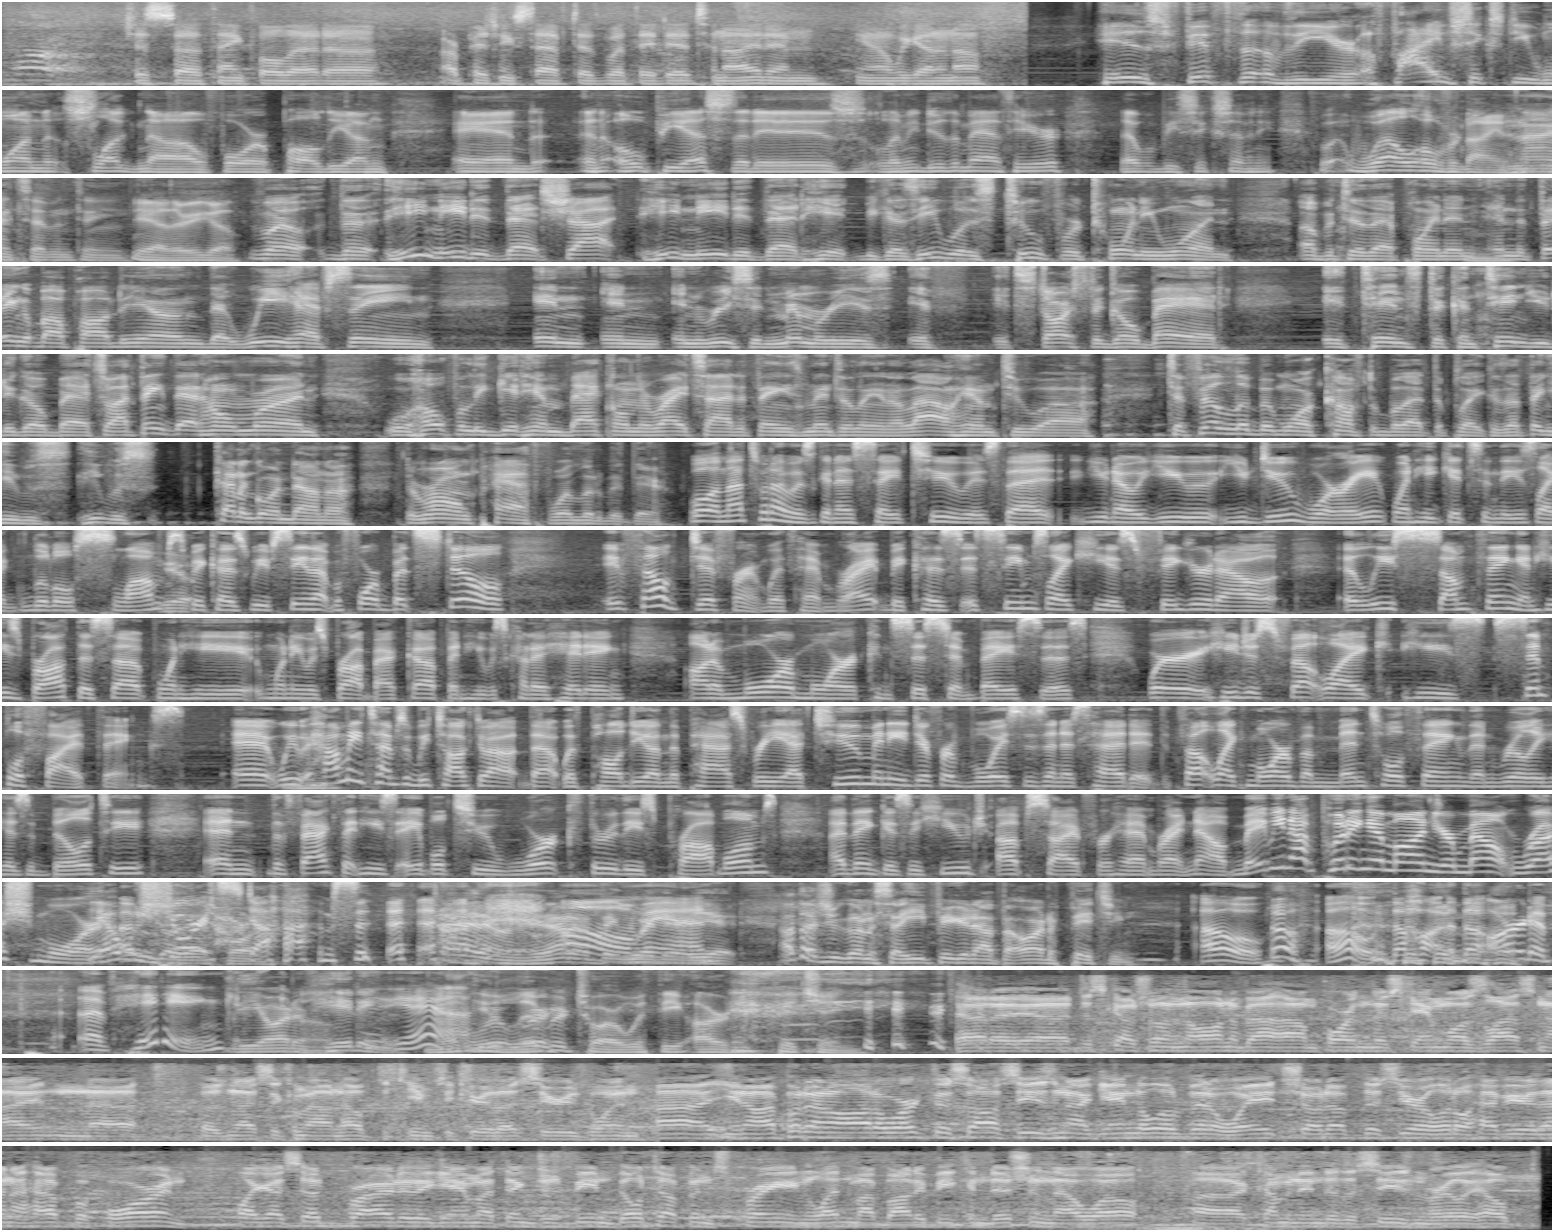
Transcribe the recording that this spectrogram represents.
just uh, thankful that uh, our pitching staff did what they did tonight, and you know we got enough. His fifth of the year, a 561 slug now for Paul DeJong, and an OPS that is, let me do the math here, that would be 670, well over 900. 917. Yeah, there you go. Well, the he needed that shot. He needed that hit because he was two for 21 up until that point. And, and the thing about Paul DeJong that we have seen in, in, in recent memory is if it starts to go bad, it tends to continue to go bad. So I think that home run will hopefully get him back on the right side of things mentally and allow him to uh, to feel a little bit more comfortable at the plate because I think he was he was kind of going down a, the wrong path for a little bit there. Well, and that's what I was going to say too is that you know you you do worry when he gets in these like little slumps Yep. because we've seen that before, but still it felt different with him, right? Because it seems like he has figured out at least something and he's brought this up when he when he was brought back up and he was kind of hitting on a more more consistent basis where he just felt like he's simplified things. And we, how many times have we talked about that with Paul DeJong in the past, where he had too many different voices in his head? It felt like more of a mental thing than really his ability. And the fact that he's able to work through these problems, I think, is a huge upside for him right now. Maybe not putting him on your Mount Rushmore Yeah, of wouldn't go that far. shortstops. I don't, I don't oh think we're man! there yet. I thought you were going to say he figured out the art of pitching. Oh, oh, the the art of of hitting. The art of hitting. Yeah. Matthew We're- we're- Liberatore with the art of pitching. Had a uh, discussion with Nolan about how important this game was last night, and uh, it was nice to come out and help the team secure that series win. Uh, you know, I put in a lot of work this offseason. I gained a little bit of weight, showed up this year a little heavier than I have before, and like I said prior to the game, I think just being built up in spring and letting my body be conditioned that well uh, coming into the season really helped.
